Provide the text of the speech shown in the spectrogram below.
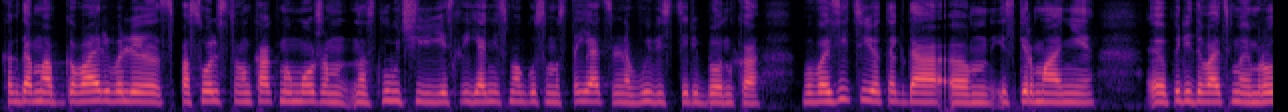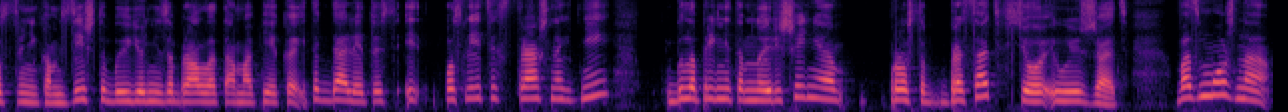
когда мы обговаривали с посольством, как мы можем на случай, если я не смогу самостоятельно вывести ребенка, вывозить ее тогда эм, из Германии, э, передавать моим родственникам здесь, чтобы ее не забрала там опека и так далее. То есть и после этих страшных дней было принято мной решение просто бросать все и уезжать. Возможно,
